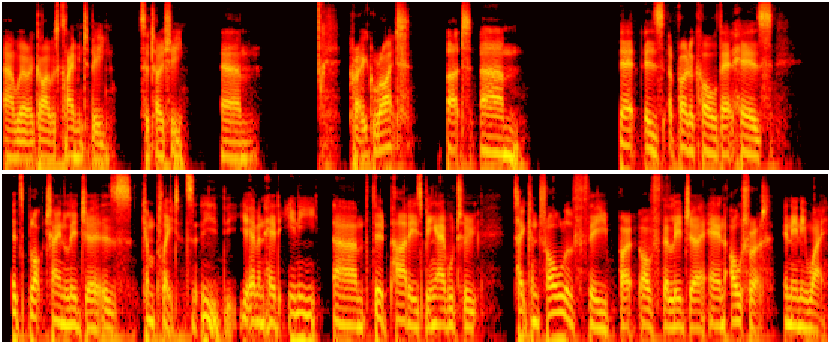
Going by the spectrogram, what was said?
uh, where a guy was claiming to be Satoshi, um, Craig Wright, but um, that is a protocol that has its blockchain ledger is complete. It's, you, you haven't had any um, third parties being able to take control of the of the ledger and alter it in any way.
